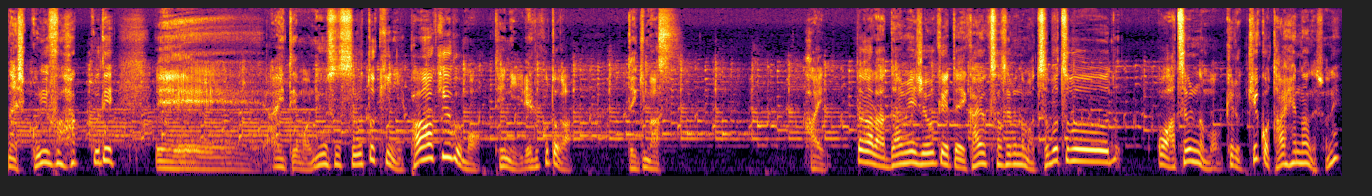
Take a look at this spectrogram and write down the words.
ないしグリフハックで、えー、アイテムを入手するときにパワーキューブも手に入れることができます。はい。だからダメージを受けて回復させるのもつぶつぶを集めるのも結構大変なんですよね。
